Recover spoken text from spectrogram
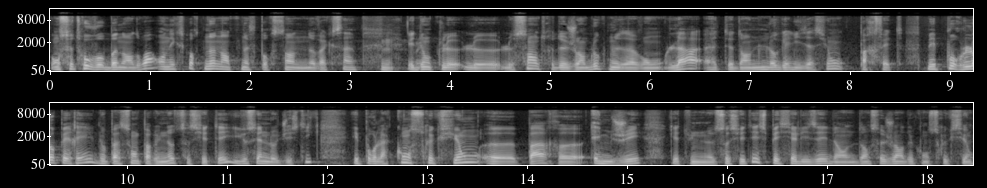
on se trouve au bon endroit. On exporte 99% de nos vaccins Mm. Et donc le, centre de Jean Blou que nous avons là est dans une localisation parfaite. Mais pour l'opérer, nous passons par une autre société, Yusen Logistic, et pour la construction euh, par euh, MG, qui est une société spécialisée dans, ce genre de construction.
